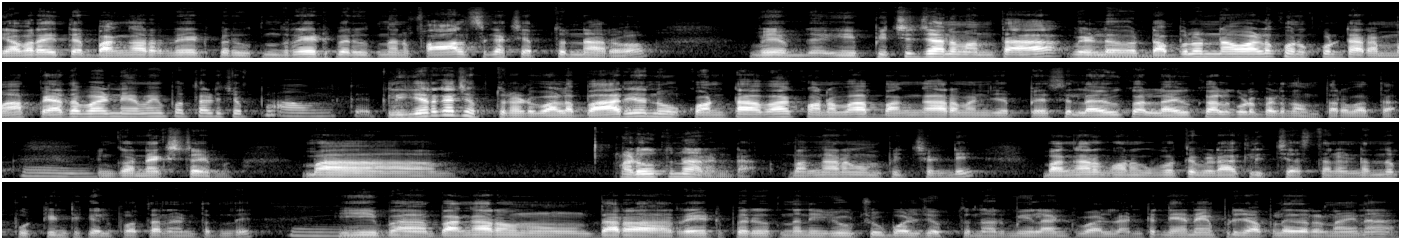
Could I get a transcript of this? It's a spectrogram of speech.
ఎవరైతే బంగారం రేటు పెరుగుతుంది రేటు పెరుగుతుందని ఫాల్స్గా చెప్తున్నారో మేము ఈ పిచ్చి జనం అంతా వీళ్ళు డబ్బులు ఉన్న వాళ్ళు కొనుక్కుంటారమ్మా. పేదవాడిని ఏమైపోతాడు చెప్పు. క్లియర్గా చెప్తున్నాడు. వాళ్ళ భార్య నువ్వు కొంటావా కొనవా బంగారం అని చెప్పేసి లైవ్ కాల్ లైవ్ కాల్ కూడా పెడదాం తర్వాత. ఇంకో నెక్స్ట్ టైం మా అడుగుతున్నారంట. బంగారం పంపించండి. బంగారం కొనకపోతే విడాకులు ఇచ్చేస్తానంటుంది. పుట్టింటికి వెళ్ళిపోతానంటుంది. ఈ బంగారం ధర రేటు పెరుగుతుందని యూట్యూబ్ వాళ్ళు చెప్తున్నారు మీలాంటి వాళ్ళు అంటే నేనే ఎప్పుడు చెప్పలేదురా నాయన.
